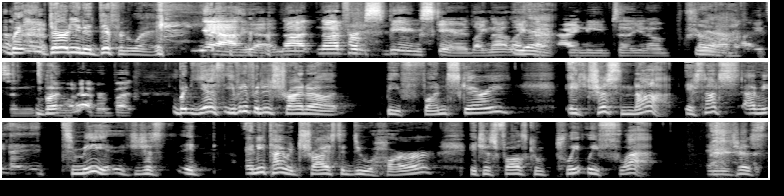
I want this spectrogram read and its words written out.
but dirty in a different way. yeah yeah not not from being scared like not like Yeah. I, I need to you know turn Yeah. lights and, But- and whatever but But yes, even if it is trying to be fun, scary, it's just not. It's not. i mean, uh, to me, it's just it. Anytime it tries to do horror, it just falls completely flat, and it just,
